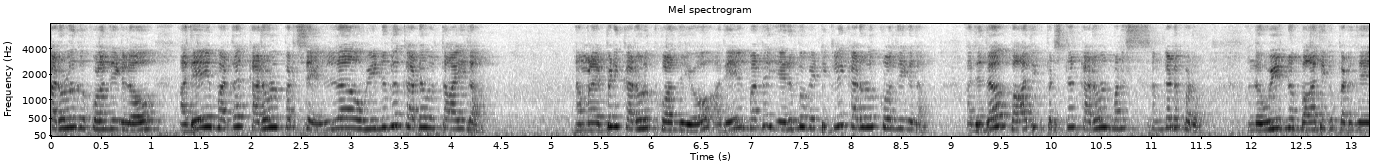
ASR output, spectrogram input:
கடவுளுக்கு குழந்தைகளோ அதே மாதிரி தான் கடவுள் படிச்ச எல்லா உயிரினங்களும் கடவுள் தாய் தான் நம்மளை எப்படி கடவுளுக்கு குழந்தையோ அதே மாதிரி தான் எறும்பு வெட்டிக்கலையும் கடவுளுக்கு குழந்தைங்க தான் அதுதான் பாதிக்கப்படுச்சுன்னா கடவுள் மனசு சங்கடப்படும். அந்த உயிரினம் பாதிக்கப்படுதே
